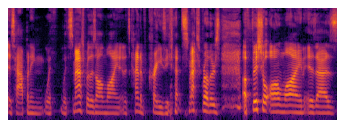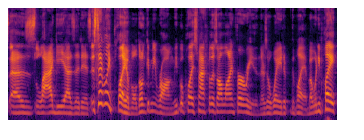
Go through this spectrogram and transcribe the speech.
is happening with with Smash Brothers online and it's kind of crazy that Smash Brothers official online is as as laggy as it is. It's definitely playable. Don't get me wrong. People play Smash Brothers online for a reason. There's a way to, to play it. But when you play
